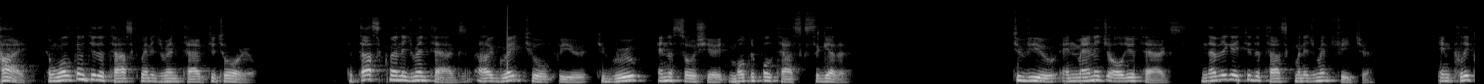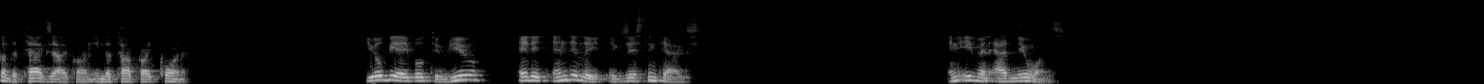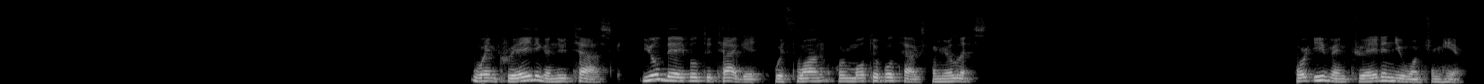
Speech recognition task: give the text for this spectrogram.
Hi, and welcome to the Task Management Tag tutorial. The Task Management Tags are a great tool for you to group and associate multiple tasks together. To view and manage all your tags, navigate to the Task Management feature and click on the Tags icon in the top right corner. You'll be able to view, edit, and delete existing tags, and even add new ones. When creating a new task, you'll be able to tag it with one or multiple tags from your list. Or even create a new one from here.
